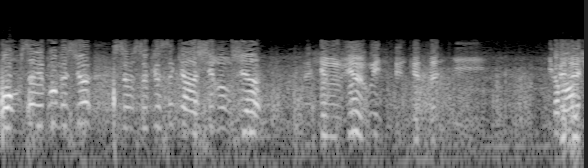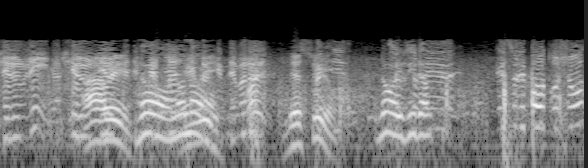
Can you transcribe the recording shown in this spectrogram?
Bon, savez-vous, monsieur, ce, ce que c'est qu'un chirurgien Un chirurgien, oui, c'est une personne qui, qui Comment fait de la chirurgie. Un chirurgien, Ah oui. c'est une Non, non, non. malades. Bien sûr. Mais- Non, évidemment. Et ce n'est pas autre chose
